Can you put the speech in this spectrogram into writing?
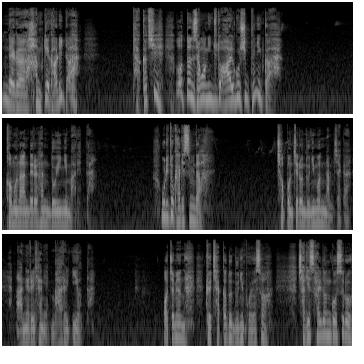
내가 함께 가리다. 바깥이 어떤 상황인지도 알고 싶으니까. 검은 안대를 한 노인이 말했다. 우리도 가겠습니다. 첫 번째로 눈이 먼 남자가 아내를 향해 말을 이었다. 어쩌면 그 작가도 눈이 보여서 자기 살던 곳으로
